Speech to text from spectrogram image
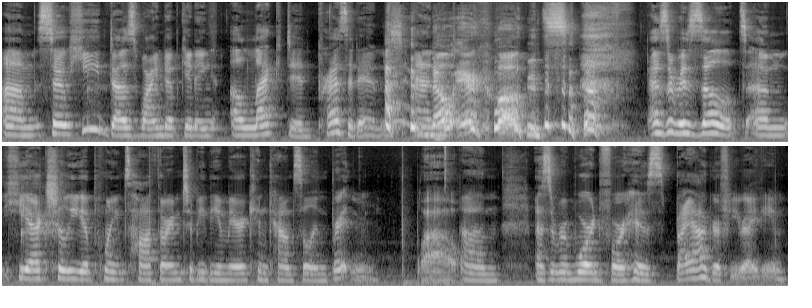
Um, so he does wind up getting elected president, and no air quotes. as a result, um, he actually appoints Hawthorne to be the American consul in Britain wow. um, as a reward for his biography writing.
